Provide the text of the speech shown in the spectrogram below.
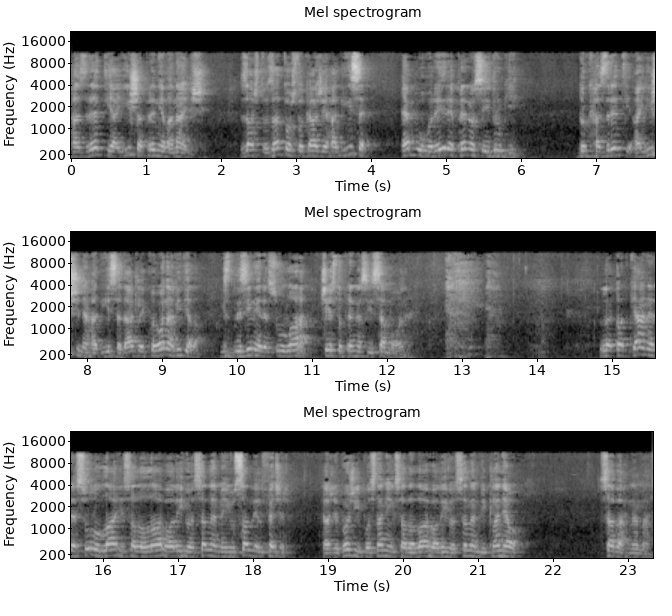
Hazretija Iša prenijela najviše. Zašto? Zato što kaže hadise Ebu Hurere prenose i drugi. Dok Hazreti Aishine hadise, dakle, koje ona vidjela iz blizine Resulullah, često prenosi samo ona. Lekad kane Resulullah sallallahu alaihi wa sallam yusalli al-fajr. Kaže, Boži poslanik sallallahu alaihi wa sallam bi klanjao sabah namaz.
